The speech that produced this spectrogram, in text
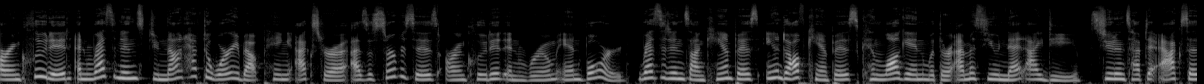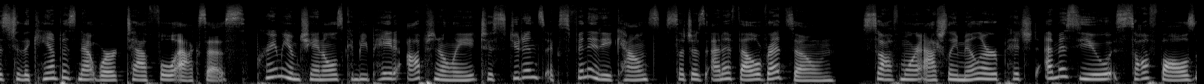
are included, and residents do not have to worry about paying extra as the services are included in room and board. Residents on campus and off campus can log in with their MSU Net ID. Students have to access to the campus network to have full access. Premium channels can be paid optionally to students' Xfinity accounts such as NFL Red Zone. Sophomore Ashley Miller pitched MSU softball's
